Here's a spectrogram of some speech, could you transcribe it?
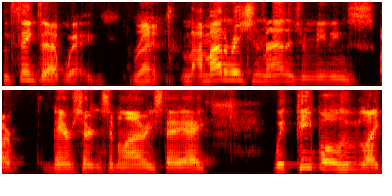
who think that way. Right. Uh, moderation management meetings are bear certain similarities to AA. With people who like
